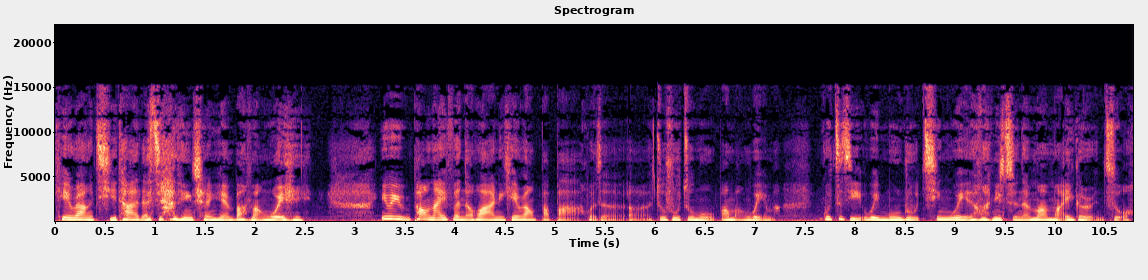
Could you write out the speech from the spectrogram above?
可以让其他的家庭成员帮忙喂。因为泡奶粉的话，你可以让爸爸或者呃祖父祖母帮忙喂嘛。如果自己喂母乳亲喂的话，你只能妈妈一个人做。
